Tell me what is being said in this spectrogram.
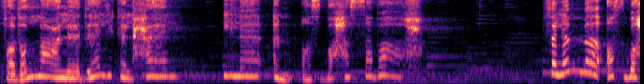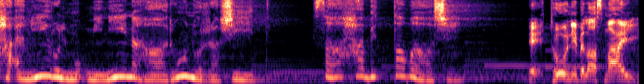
فظل على ذلك الحال إلى أن أصبح الصباح. فلما أصبح أمير المؤمنين هارون الرشيد صاح بالطواشي ائتوني بالأصمعي.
